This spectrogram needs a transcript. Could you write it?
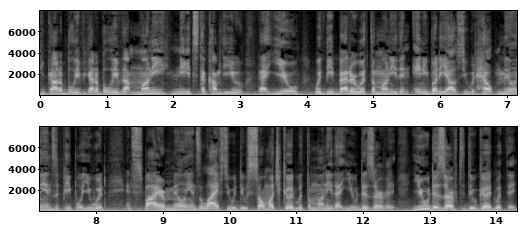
you gotta believe, you gotta believe that money needs to come to you, that you would be better with the money than anybody else. You would help millions of people, you would inspire millions of lives, you would do so much good with the money that you deserve it. You deserve to do good with it.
